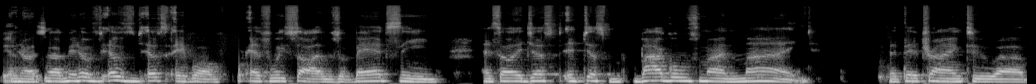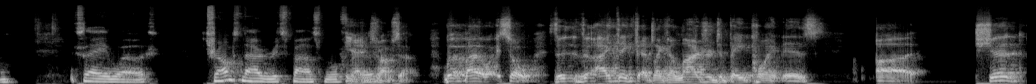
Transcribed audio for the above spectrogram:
Yeah. You know, so I mean, it was it was, it was a, well, as we saw, it was a bad scene, and so it just it just boggles my mind that they're trying to um, say, well, Trump's not responsible for yeah, it. Trump's up. But by the way, so the, the, I think that like a larger debate point is, uh, should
